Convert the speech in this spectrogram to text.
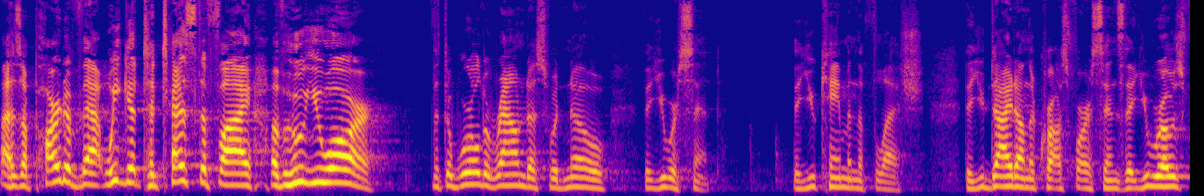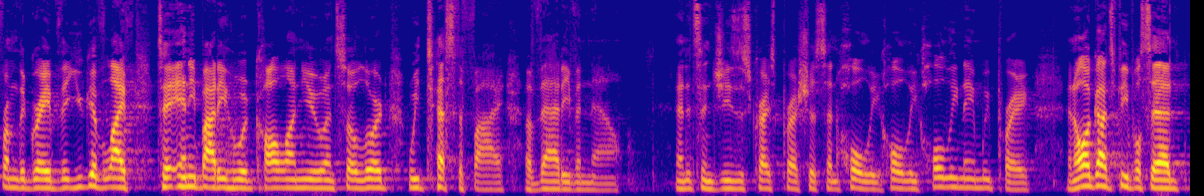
as a part of that, we get to testify of who you are, that the world around us would know that you were sent, that you came in the flesh, that you died on the cross for our sins, that you rose from the grave, that you give life to anybody who would call on you. And so, Lord, we testify of that even now. And it's in Jesus Christ's precious and holy, holy, holy name we pray. And all God's people said,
